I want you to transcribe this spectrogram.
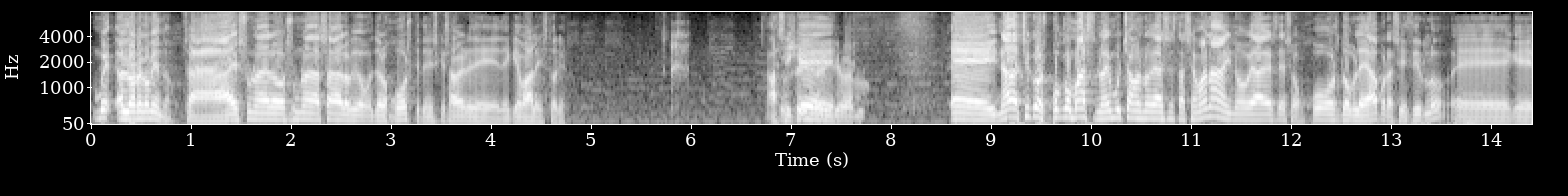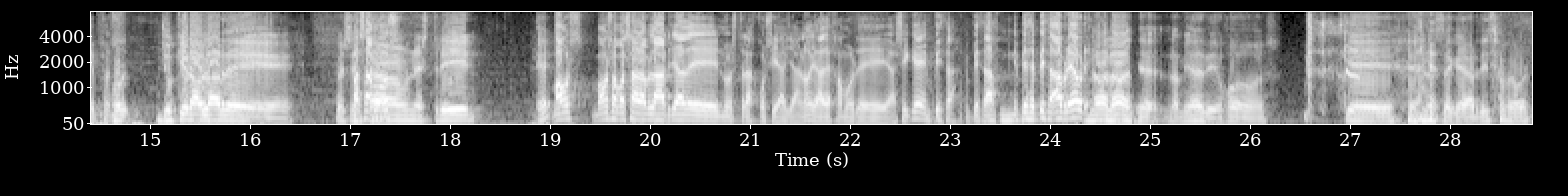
Muy- os lo recomiendo. O sea, es una de, los, una de las sagas de los, video- de los juegos que tenéis que saber de, de qué va la historia. Así Pues sí, hay que. verlo. eh, y nada, chicos, poco más. No hay muchas más novedades esta semana. Hay novedades de eso. Juegos AA, por así decirlo. eh, que pues, O- Yo quiero hablar de. Presentar Pasamos- un stream. ¿Eh? vamos, vamos a pasar a hablar ya de nuestras cosillas ya, ¿no? Ya dejamos de. Así que empieza, empieza, empieza, empieza, abre, abre. No, no, la mía de videojuegos. Que no sé qué has dicho, pero bueno.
